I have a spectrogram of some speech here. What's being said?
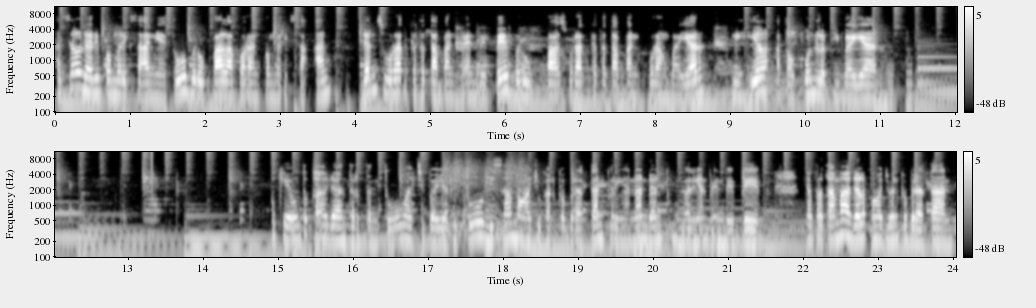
Hasil dari pemeriksaannya itu berupa laporan pemeriksaan dan surat ketetapan PNBP berupa surat ketetapan kurang bayar, nihil, ataupun lebih bayar. Oke, untuk keadaan tertentu, wajib bayar itu bisa mengajukan keberatan, keringanan, dan pengembalian PNBP. Yang pertama adalah pengajuan keberatan.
